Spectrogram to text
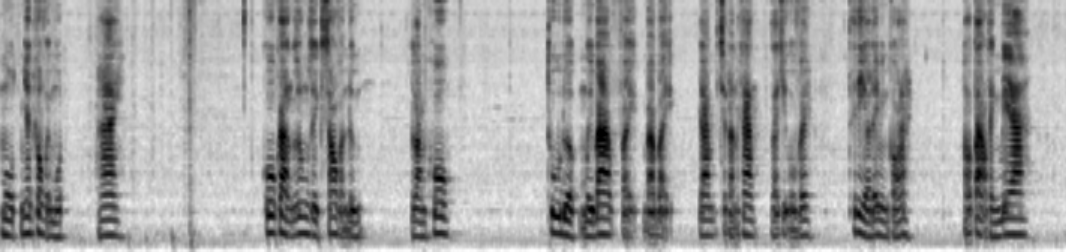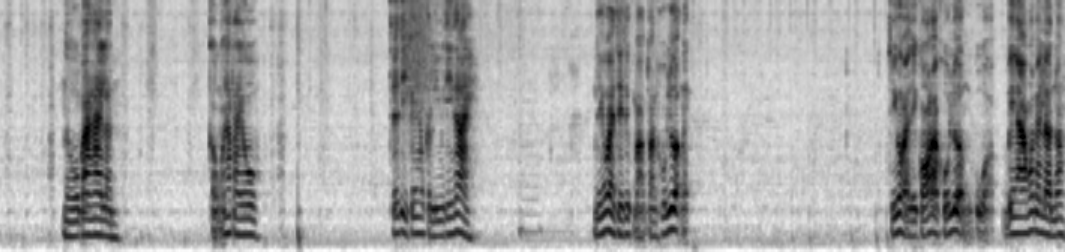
1 nhân 0,12 cô cạn dung dịch sau phản ứng làm khô thu được 13,37 gam chất đạn khan giá trị của V. Thế thì ở đây mình có này nó tạo thành Ba NO3 hai lần cộng H2O thế thì các em cần lưu ý thế này. Nếu mà thì thực bảo toàn khối lượng ấy thì có phải thì có là khối lượng của BA hai lần không?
